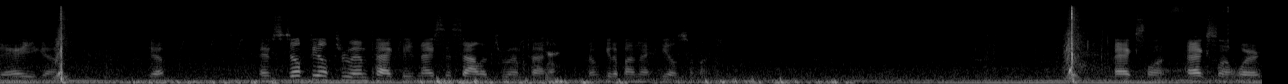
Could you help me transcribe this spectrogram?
There you go. Yep. And still feel through impact, nice and solid through impact. Okay. Don't get up on that heel so much. Excellent. Excellent work.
